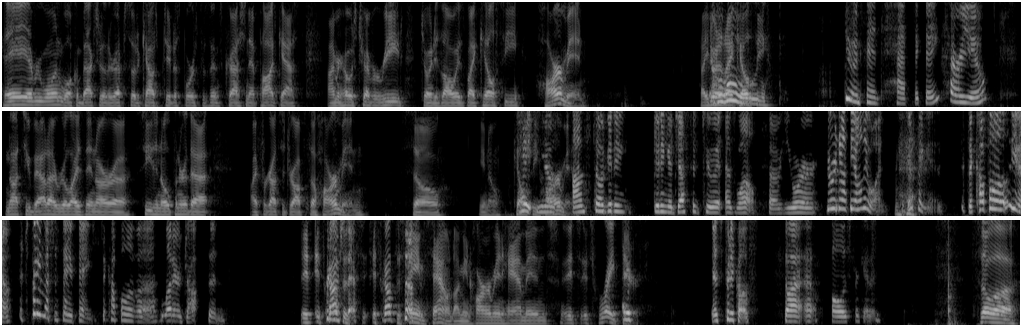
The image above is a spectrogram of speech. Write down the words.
Hey everyone, welcome back to another episode of Couch Potato Sports Presents Crash Net Podcast. I'm your host Trevor Reed, joined as always by Kelsey Harmon. How you doing tonight, Oh, Kelsey? doing fantastic. Thanks. How are you? Not too bad. I realized in our uh, season opener that I forgot to drop the Harmon, so you know Hey, Kelsey know, Harmon. I'm still getting getting adjusted to it as well. So you're you're not the only one. The good thing is, it's a couple, you know, it's pretty much the same thing, just a couple of uh, letter drops and It, it's pretty got the there. it's got the So- same sound. I mean Harmon, Hammond. It's it's right there. it's it's pretty close. So I, uh, all is forgiven. So, uh,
